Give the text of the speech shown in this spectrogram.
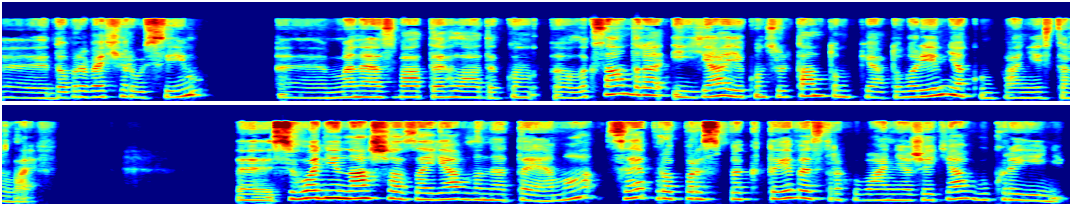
Е, Добрий вечір усім. Е, Мене звати Глада Олександра, і я є консультантом п'ятого рівня компанії StarLife. Е, Сьогодні наша заявлена тема це про перспективи страхування життя в Україні.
